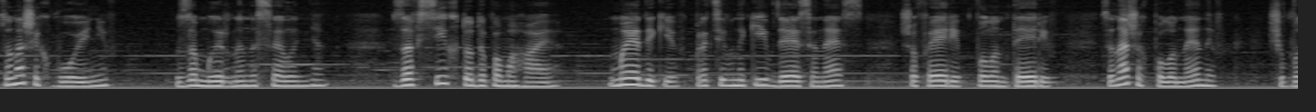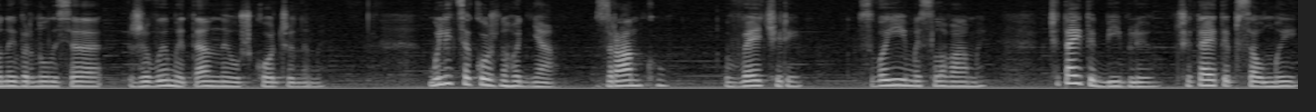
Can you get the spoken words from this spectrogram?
за наших воїнів, за мирне населення, за всіх, хто допомагає, медиків, працівників ДСНС, шоферів, волонтерів, за наших полонених, щоб вони вернулися живими та неушкодженими. Моліться кожного дня, зранку, ввечері, своїми словами. Читайте Біблію, читайте псалми,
